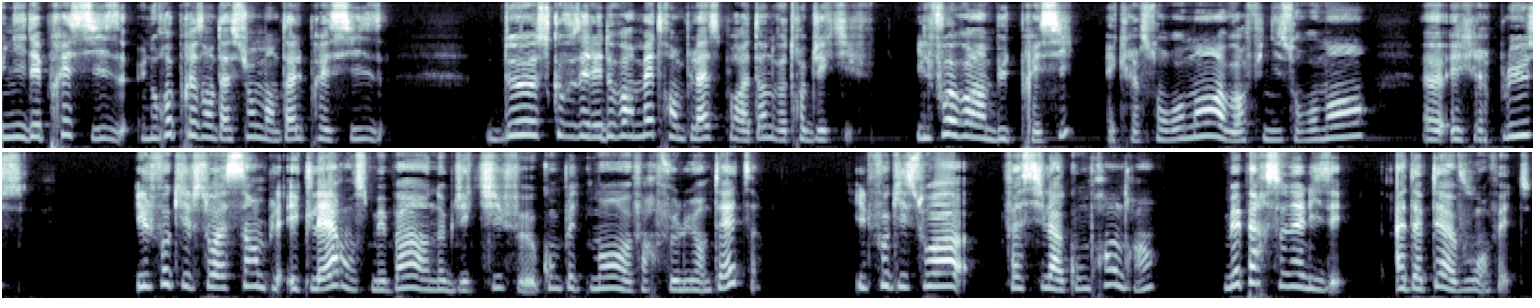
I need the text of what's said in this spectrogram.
une idée précise, une représentation mentale précise de ce que vous allez devoir mettre en place pour atteindre votre objectif. Il faut avoir un but précis, écrire son roman, avoir fini son roman, euh, écrire plus. Il faut qu'il soit simple et clair, on se met pas un objectif euh, complètement euh, farfelu en tête. Il faut qu'il soit facile à comprendre, hein mais personnalisé, adapté à vous en fait.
